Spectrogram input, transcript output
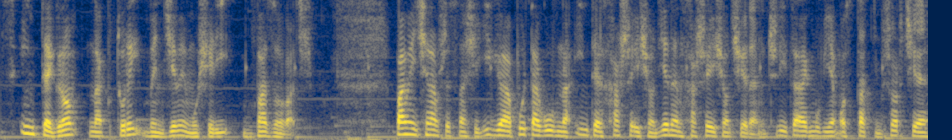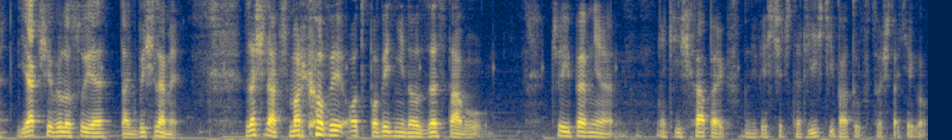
z Integrą, na której będziemy musieli bazować. Pamięć RAM 16 GB, płyta główna Intel H61, H67, czyli tak jak mówiłem w ostatnim szorcie, jak się wylosuje, tak wyślemy. Zasilacz markowy odpowiedni do zestawu, czyli pewnie jakiś hapek 240 W, coś takiego.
